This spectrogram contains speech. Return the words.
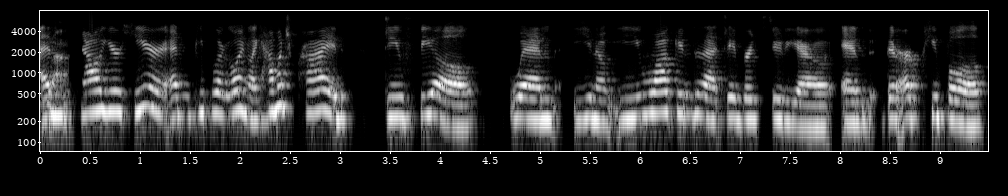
And yeah. now you're here and people are going like how much pride do you feel when you know you walk into that Jaybird studio and there are people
